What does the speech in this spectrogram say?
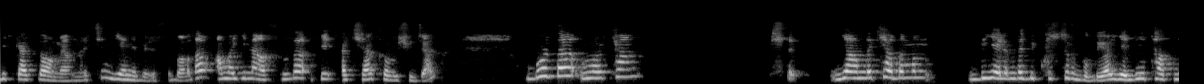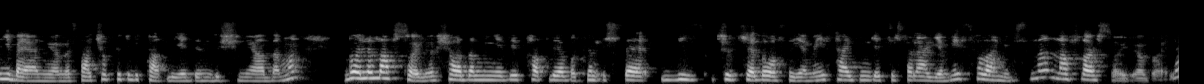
Dikkatli olmayanlar için yeni birisi bu adam. Ama yine aslında bir açığa kavuşacak. Burada Nurten işte yandaki adamın bir yerinde bir kusur buluyor. Yediği tatlıyı beğenmiyor mesela. Çok kötü bir tatlı yediğini düşünüyor adamın böyle laf söylüyor. Şu adamın yediği tatlıya bakın işte biz Türkiye'de olsa yemeyiz, her gün getirseler yemeyiz falan gibisinden laflar söylüyor böyle.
